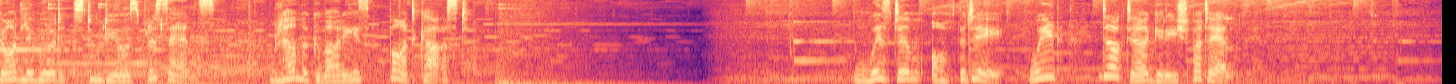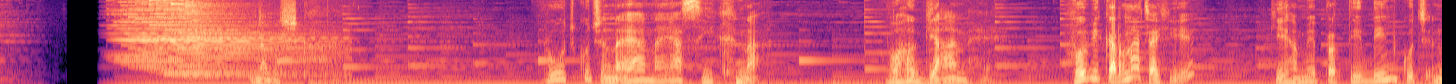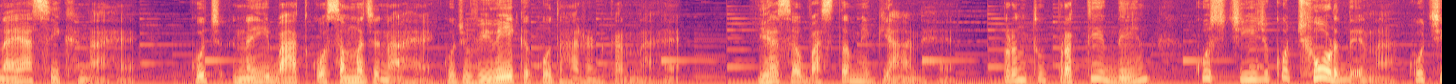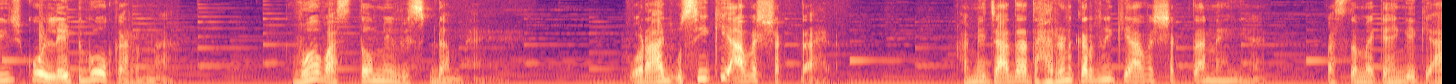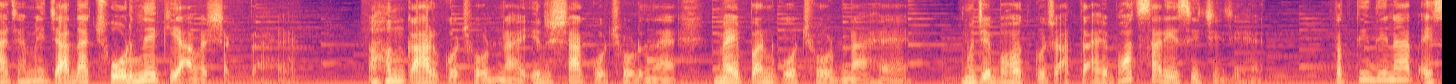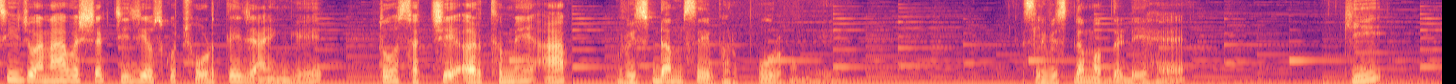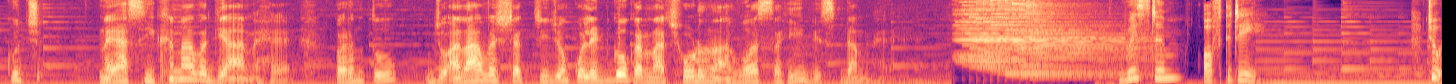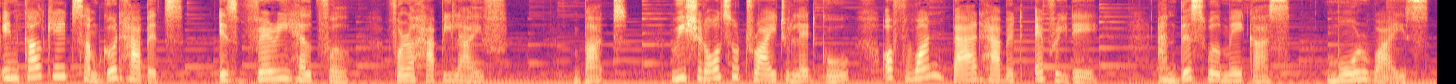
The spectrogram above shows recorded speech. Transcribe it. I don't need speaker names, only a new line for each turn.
Godlywood Studios presents Brahmakumari's podcast. Wisdom of the day with Dr. Girish Patel.
नमस्कार रोज कुछ नया नया सीखना वह ज्ञान है वह भी करना चाहिए कि हमें प्रतिदिन कुछ नया सीखना है, कुछ नई बात को समझना है, कुछ विवेक को धारण करना है। यह सब वास्तव में ज्ञान है। परंतु प्रतिदिन कुछ चीज़ को छोड़ देना, कुछ चीज़ को लेट गो करना, वह वास्तव में विस्डम है। और आज उसी की आवश्यकता है। हमें ज़्यादा धारण करने की आवश्यकता नहीं है। वास्तव में कहेंगे कि आज हमें ज़्यादा छोड़ने की आवश्यकता है। अहंकार को छोड़ना है ईर्षा को छोड़ना है, मैपन को छोड़ना है। मुझे बहुत कुछ आता है, बहुत सारी ऐसी चीज़ें हैं। प्रतिदिन आप ऐसी जो अनावश्यक चीज़ें उसको छोड़ते जाएँगे तो सच्चे अर्थ में आप विस्डम से भरपूर होंगे। इसलिए विस्डम ऑफ़ द डे है कि कुछ नया सीखना व ज्ञान है, परंतु जो अनावश्यक चीज़ों को लेट गो करना, छोड़ना, वह सही विस्डम है।
Wisdom of the day to inculcate some good habits is very helpful for a happy life but we should also try to let go of one bad habit every day and this will make us more wise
